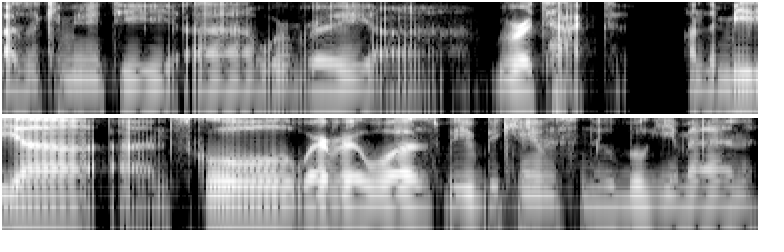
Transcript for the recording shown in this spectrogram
as a community uh, were very, uh, we were attacked on the media and school, wherever it was. We became this new boogeyman.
